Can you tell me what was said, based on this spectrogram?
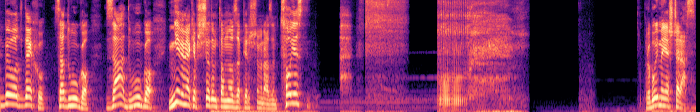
było oddechu. Za długo. Za długo. Nie wiem, jak ja przyszedłem tą noc za pierwszym razem. Co jest... Próbujmy jeszcze raz.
